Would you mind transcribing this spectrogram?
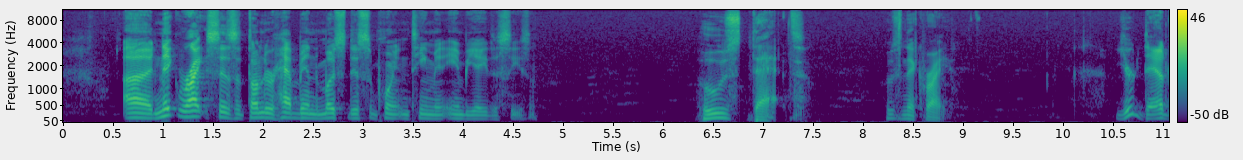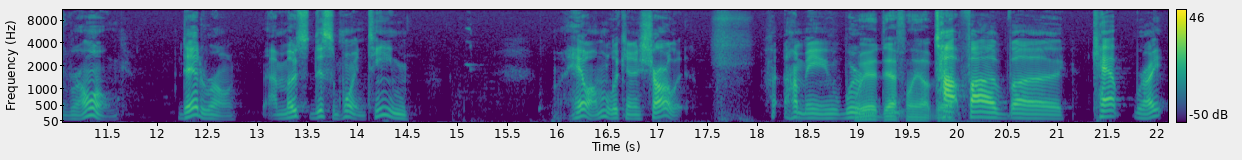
Uh, Nick Wright says the Thunder have been the most disappointing team in NBA this season. Who's that? Who's Nick Wright? You're dead wrong. Dead wrong. Our most disappointing team. Hell, I'm looking at Charlotte. I mean, we're, We're definitely up there. top five uh, cap, right?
